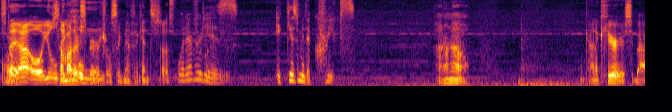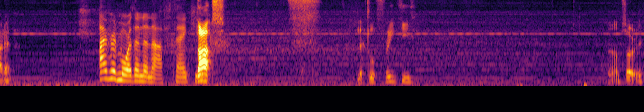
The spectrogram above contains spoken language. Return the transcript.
Stay or out, or you'll Some be other hung. spiritual significance. That's Whatever it is, spiritual, it gives me the creeps. I don't know. I'm kind of curious about it. I've heard more than enough, thank you. That's little freaky. No, I'm sorry.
